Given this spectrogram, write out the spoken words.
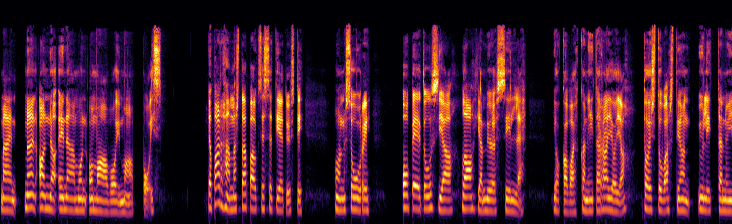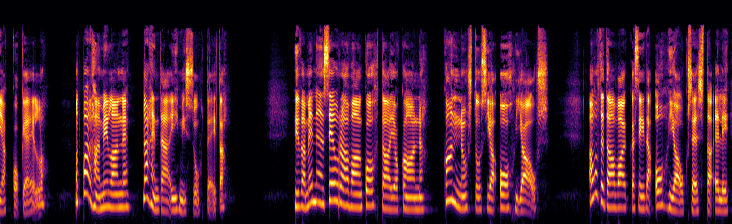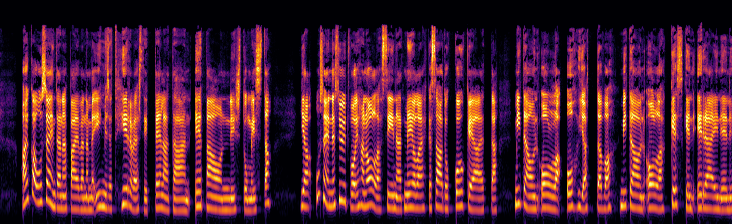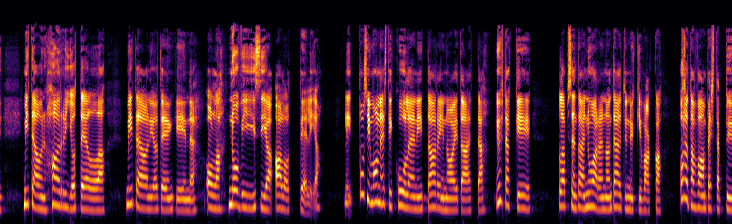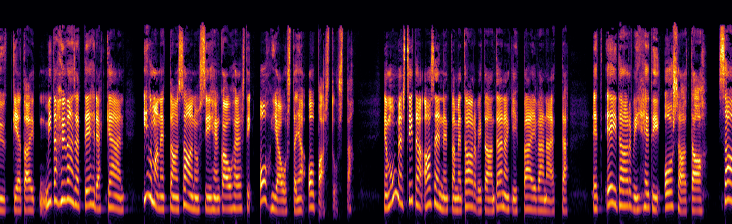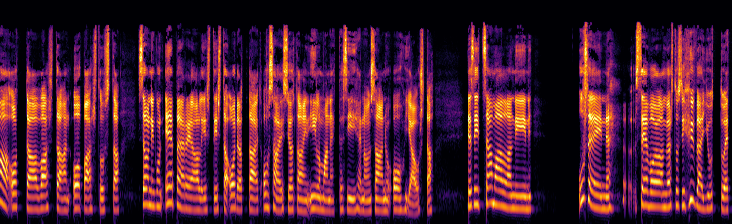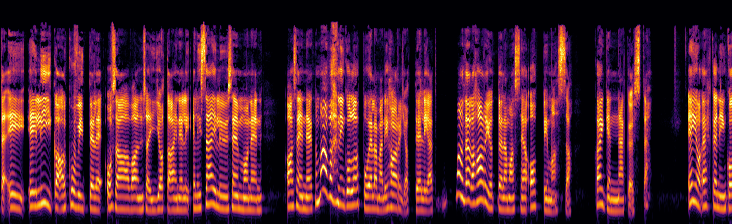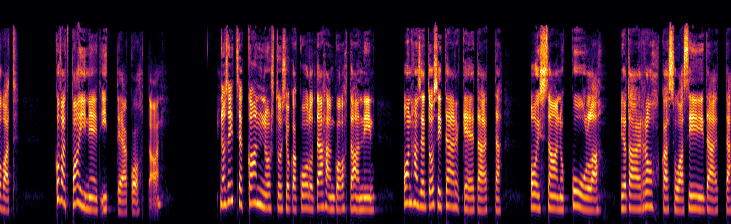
mä en, mä en anna enää mun omaa voimaa pois. Ja parhaimmassa tapauksessa tietysti on suuri opetus ja lahja myös sille, joka vaikka niitä rajoja toistuvasti on ylittänyt ja kokeillut. Mutta parhaimmillaan ne lähentää ihmissuhteita. Hyvä, mennään seuraavaan kohtaan, joka on kannustus ja ohjaus. Aloitetaan vaikka siitä ohjauksesta, eli aika usein tänä päivänä me ihmiset hirveästi pelätään epäonnistumista – ja usein ne syyt voi ihan olla siinä, että me ei olla ehkä saatu kokea, että mitä on olla ohjattava, mitä on olla keskeneräinen, mitä on harjoitella, mitä on jotenkin olla noviisi ja aloittelija. Eli tosi monesti kuulee niitä tarinoita, että yhtäkkiä lapsen tai nuoren on täytynytkin vaikka osata vaan pestä pyykkiä tai mitä hyvänsä tehdäkään – ilman, että on saanut siihen kauheasti ohjausta ja opastusta. Ja mun mielestä sitä asennetta me tarvitaan tänäkin päivänä, että, että ei tarvi heti osata, saa ottaa vastaan opastusta. Se on niin kuin epärealistista odottaa, että osaisi jotain ilman, että siihen on saanut ohjausta. Ja sitten samalla niin usein se voi olla myös tosi hyvä juttu, että ei, ei liikaa kuvittele osaavansa jotain. Eli, eli säilyy semmoinen asenne, että no mä oon vähän niin kuin loppuelämäni harjoittelija. Mä oon täällä harjoittelemassa ja oppimassa kaiken näköistä. Ei ole ehkä niin kovat, kovat paineet itseä kohtaan. No sitten se kannustus, joka kuuluu tähän kohtaan, niin onhan se tosi tärkeää, että olisi saanut kuulla jotain rohkaisua siitä, että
